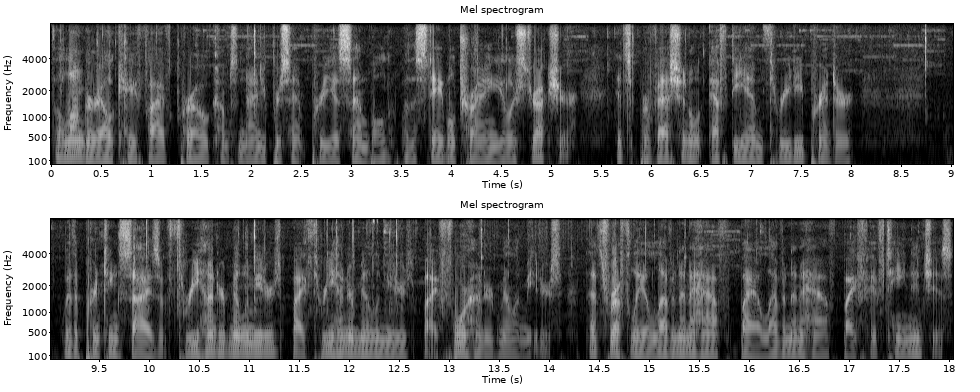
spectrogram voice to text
The longer LK5 Pro comes 90% pre-assembled with a stable triangular structure. It's a professional FDM 3D printer with a printing size of 300 millimeters by 300 millimeters by 400 millimeters. That's roughly 11.5 by 11.5 by 15 inches.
